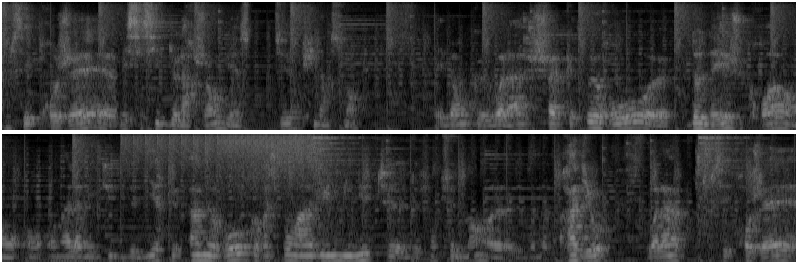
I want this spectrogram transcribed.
tous ces projets euh, nécessitent de l'argent, bien sûr, financement. Et donc euh, voilà, chaque euro euh, donné, je crois, on, a l'habitude de dire qu'un euro correspond à une minute de fonctionnement de notre radio. Voilà tous ces projets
